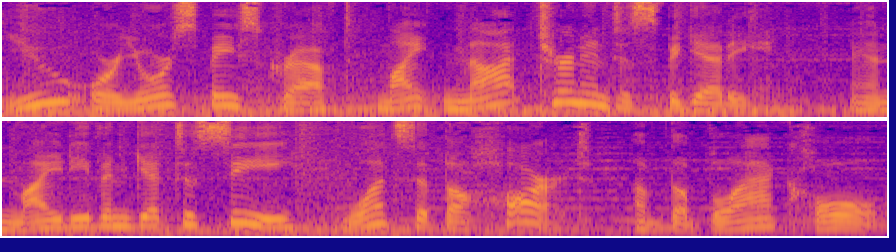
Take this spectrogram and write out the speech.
You or your spacecraft might not turn into spaghetti, and might even get to see what's at the heart of the black hole.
